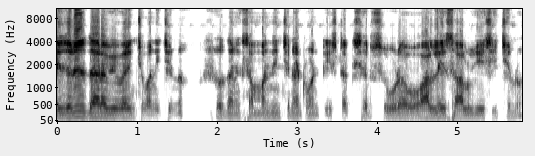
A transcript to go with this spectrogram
రెజనెన్స్ ద్వారా వివరించమని ఇచ్చిండు. సో దానికి సంబంధించినటువంటి స్ట్రక్చర్స్ కూడా వాళ్ళే సాల్వ్ చేసి ఇచ్చిండ్రు.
